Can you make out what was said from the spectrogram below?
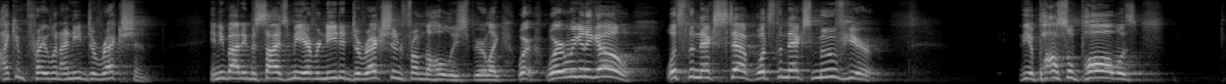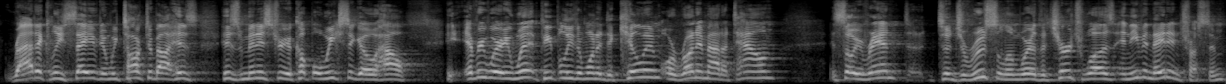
I can pray when I need direction. Anybody besides me ever needed direction from the Holy Spirit? Like, where, where are we gonna go? What's the next step? What's the next move here? The Apostle Paul was radically saved, and we talked about his, his ministry a couple weeks ago, how everywhere he went, people either wanted to kill him or run him out of town. And so he ran to Jerusalem where the church was, and even they didn't trust him.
